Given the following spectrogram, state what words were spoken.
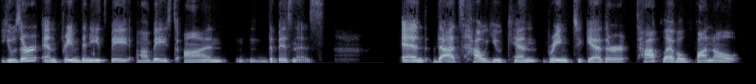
user and frame the needs ba- uh, based on the business. And that's how you can bring together top level funnel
